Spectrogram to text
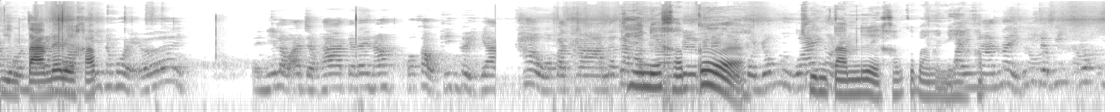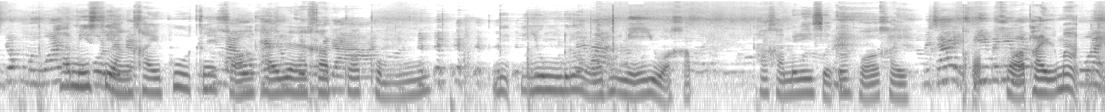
พิมพ์ตามได้เลยครับ พี่น้ำมวยเอ้ยอันนี้เราอาจจะพลาดก็ได้เนาะเพราะเขาทิ้งเคยยากเข้าว่าประธานแล้วแค่นี้ครับเดินก็ไปคนยกมือไหว้พิมพ์ตามได้เลยครับก็ประมาณนี้ไปครับ งานไหนก็มีแต่พี่ยกยกมือไหว้ถ้ามีเสียงทุกคนลนะ ใครพูดก็ขออภัยด้วยนะครับ เพราะผมยุ่งเรื่องอะไรพวกนี้อยู่อะครับ ถ้าใครไม่ได้เสียงก็ขอใครไม่ใช่ขอพี่ไม่ขได้ออว่าภัยมากมวย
